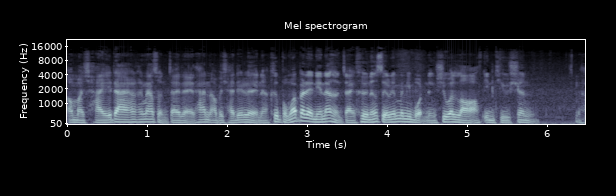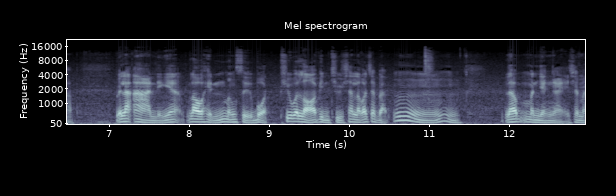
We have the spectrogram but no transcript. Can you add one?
เอามาใช้ได้ค่อนข้างน่าสนใจหลายท่านเอาไปใช้ได้เลยนะ คือผมว่าประเด็นนี้น่าสนใจ คือหนังสือเล่มนี้มันมีบทหนึ่งชื่อว่า law of intuition นะครับเวลาอ่านอย่างเงี้ยเราเห็นหนังสือบทชื่อว่า law of intuition เราก็จะแบบ อืมแล้วมันยังไงใช่ไหม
